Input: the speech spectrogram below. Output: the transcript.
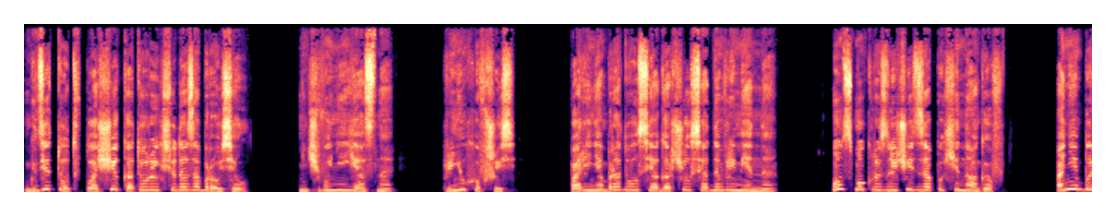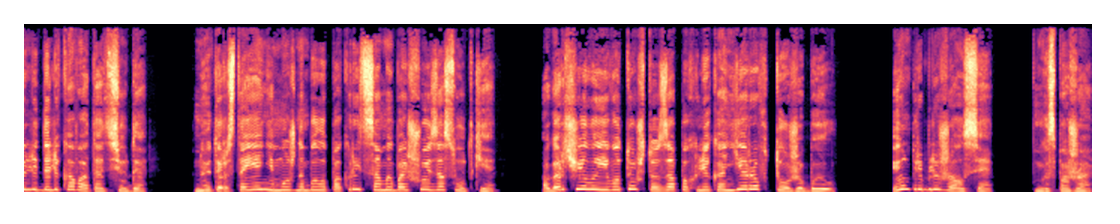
Где тот в плаще, который их сюда забросил? Ничего не ясно. Принюхавшись, парень обрадовался и огорчился одновременно. Он смог различить запахи нагов. Они были далековато отсюда, но это расстояние можно было покрыть самой большой за сутки. Огорчило его то, что запах леканьеров тоже был. И он приближался. «Госпожа,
